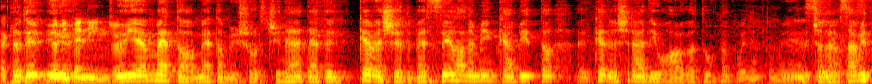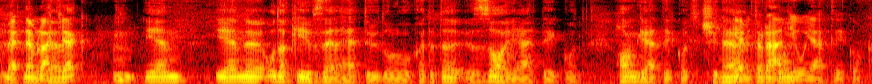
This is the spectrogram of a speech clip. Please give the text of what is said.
érdeklődik. ő, De ő, mint egy ninja. ő ilyen meta, meta műsort csinál, tehát hogy keveset beszél, hanem inkább itt a kedves rádióhallgatóknak, vagy nem tudom, hogy ez Igen, micsoda szóval- számít, Mert nem látják. ilyen, ilyen oda képzelhető dolgokat, tehát a zajjátékot, hangjátékot csinál. Igen, mint a rádiójátékok.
